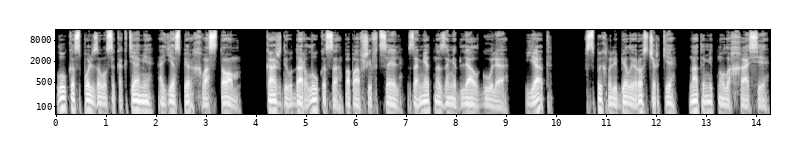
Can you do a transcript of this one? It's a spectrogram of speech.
Лукас пользовался когтями, а Еспер — хвостом. Каждый удар Лукаса, попавший в цель, заметно замедлял Гуля. Яд? Вспыхнули белые росчерки, Ната метнула Хаси.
